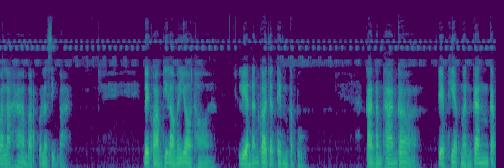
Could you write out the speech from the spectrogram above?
วันละห้าบาทวันละสิบบาท ด้วยความที่เราไม่ย่อท้อเหรียญนั้นก็จะเต็มกระปุก การทำทานก็เปรียบเทียบเหมือนกันกับ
